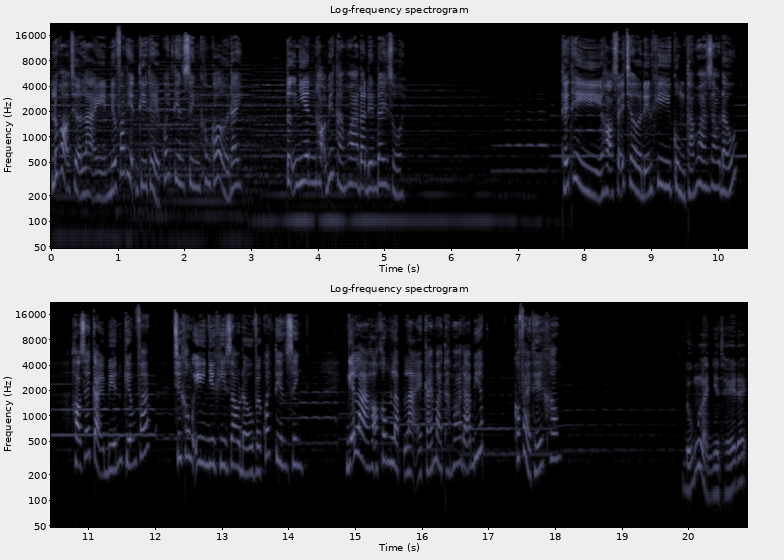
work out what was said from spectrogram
Lúc họ trở lại nếu phát hiện thi thể Quách Tiên Sinh không có ở đây Tự nhiên họ biết thám hoa đã đến đây rồi. Thế thì họ sẽ chờ đến khi cùng thám hoa giao đấu. Họ sẽ cải biến kiếm pháp Chứ không y như khi giao đấu với Quách Tiên Sinh. Nghĩa là họ không lặp lại cái mà thám hoa đã biết. Có phải thế không? Đúng là như thế đấy.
